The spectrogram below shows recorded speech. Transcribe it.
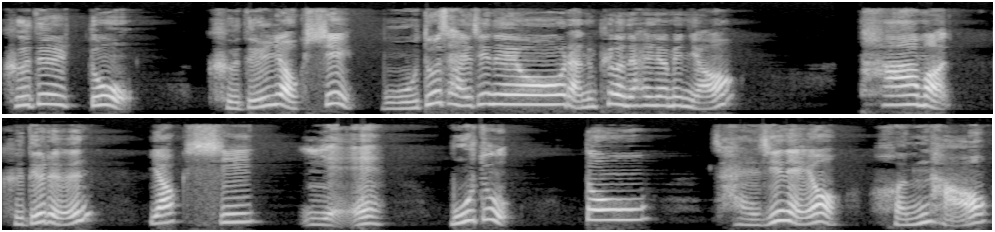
그들도, 그들 역시 모두 잘 지내요. 라는 표현을 하려면요. 他们, 그들은 역시, 예, 모두, 또, 잘 지내요. 很好.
